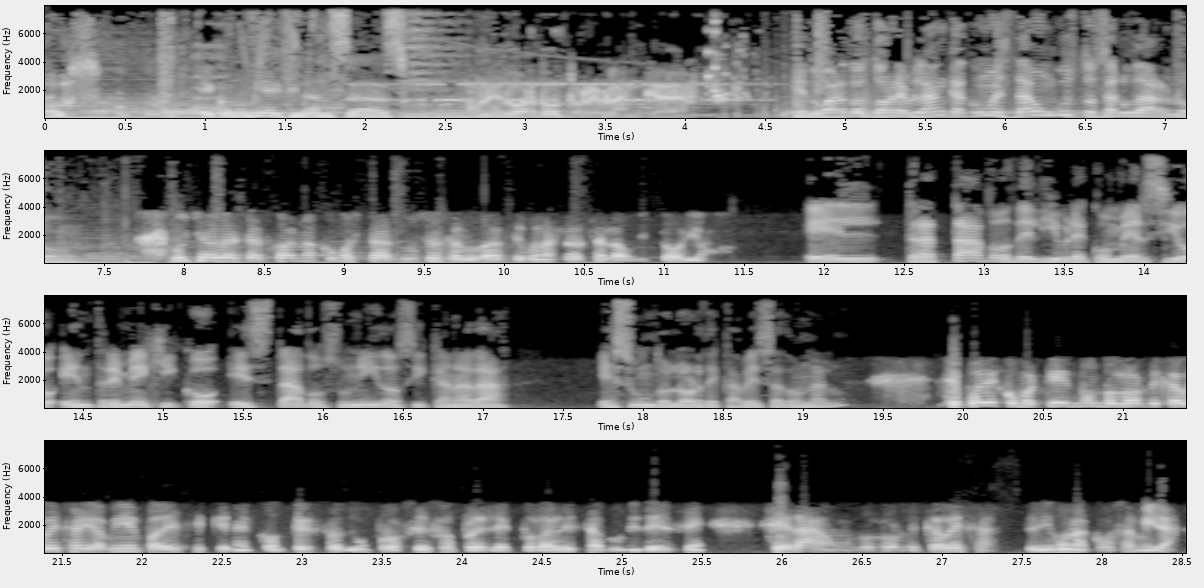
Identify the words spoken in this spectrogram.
todos. Economía y finanzas con Eduardo Torreblanca. Eduardo Torreblanca, ¿cómo está? Un gusto saludarlo. Muchas gracias, Juanma. ¿Cómo estás? Gusto en saludarte. Buenas tardes al auditorio. El Tratado de Libre Comercio entre México, Estados Unidos y Canadá es un dolor de cabeza, Donald? Se puede convertir en un dolor de cabeza y a mí me parece que en el contexto de un proceso preelectoral estadounidense será un dolor de cabeza. Te digo una cosa, mira,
